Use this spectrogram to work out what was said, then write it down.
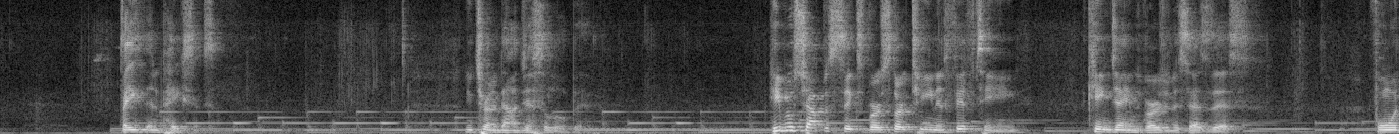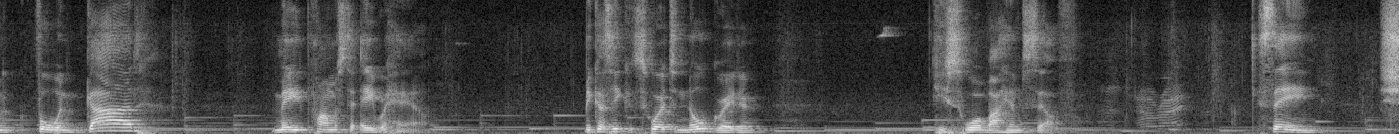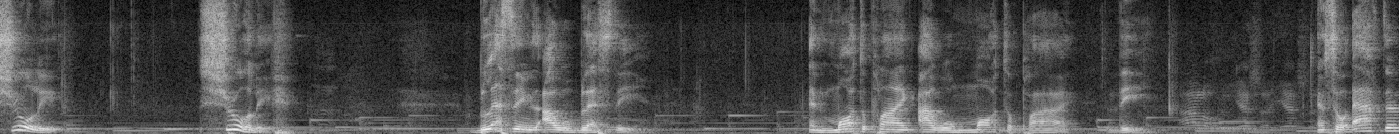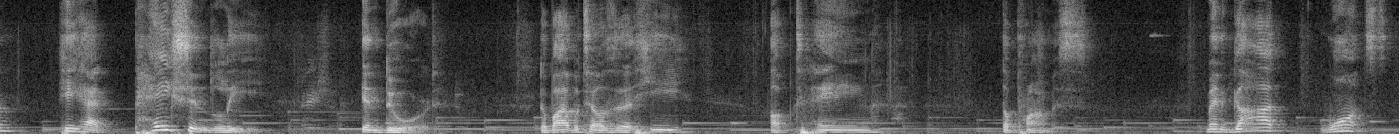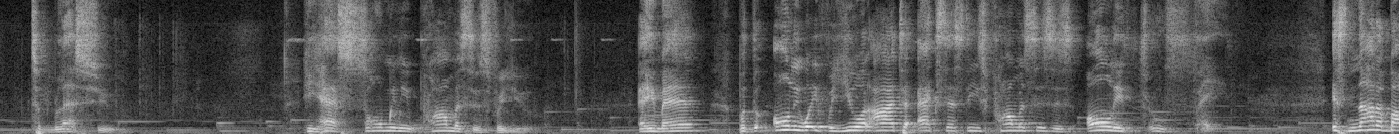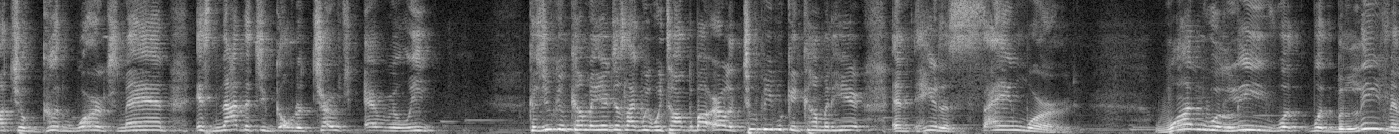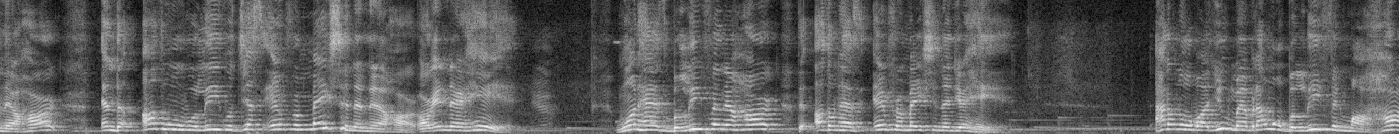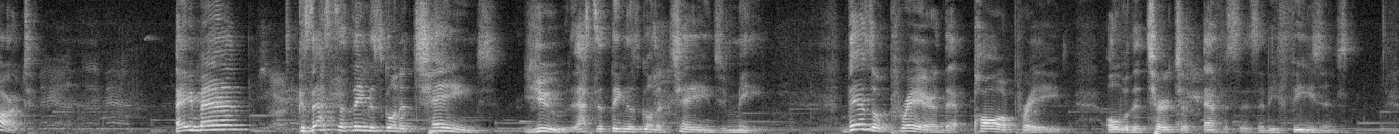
Faith and patience. You turn it down just a little bit. Hebrews chapter 6, verse 13 and 15 King James Version, it says this For when, for when God made promise to Abraham, because he could swear to no greater, he swore by himself, right. saying, Surely, surely, blessings I will bless thee, and multiplying I will multiply thee. Yes, sir. Yes, sir. And so after he had patiently Patient. endured, the Bible tells us that he obtained the promise. Man, God wants to bless you. He has so many promises for you. Amen. But the only way for you and I to access these promises is only through faith. It's not about your good works, man. It's not that you go to church every week. Because you can come in here just like we, we talked about earlier. Two people can come in here and hear the same word. One will leave with, with belief in their heart, and the other one will leave with just information in their heart or in their head. One has belief in their heart, the other one has information in your head. I don't know about you, man, but I want belief in my heart. Amen. Because that's the thing that's going to change you. That's the thing that's going to change me. There's a prayer that Paul prayed over the church of Ephesus in Ephesians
